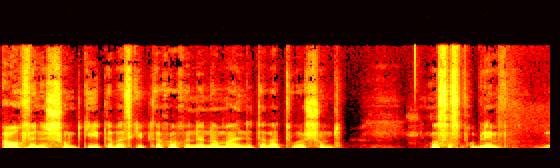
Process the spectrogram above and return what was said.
Auch wenn es Schund gibt, aber es gibt auch, auch in der normalen Literatur Schund. Wo ist das Problem?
